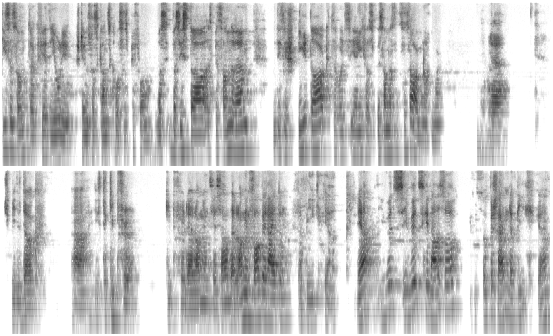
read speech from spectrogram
diesen Sonntag, 4. Juli, steht uns was ganz Großes bevor. Was, was ist da das Besondere an diesem Spieltag? Da wollt ihr eigentlich was Besonderes dazu sagen nochmal. Der Spieltag äh, ist der Gipfel Gipfel der langen Saison, der langen Vorbereitung. Der Peak, ja. Ja, ich würde es ich genauso so beschreiben, der Peak. Gell.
